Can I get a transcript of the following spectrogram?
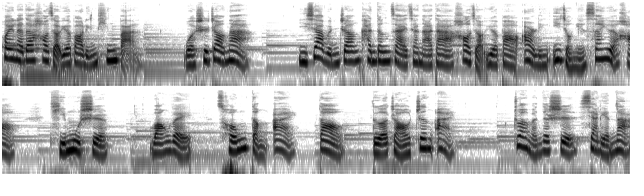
欢迎来到《号角月报》聆听版，我是赵娜。以下文章刊登在加拿大《号角月报》二零一九年三月号，题目是《王伟从等爱到得着真爱》，撰文的是夏莲娜。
